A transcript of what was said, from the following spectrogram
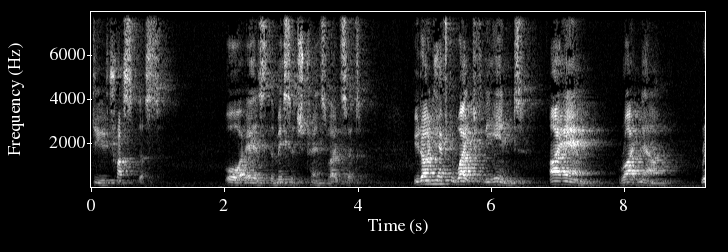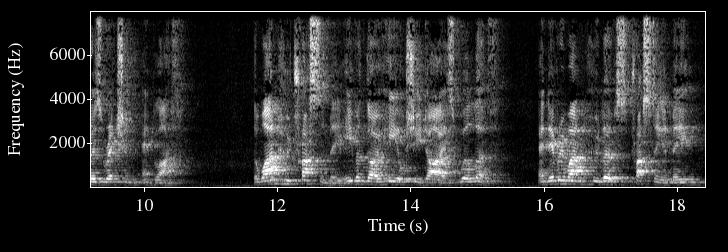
Do you trust this? Or, as the message translates it, you don't have to wait for the end. I am, right now, resurrection and life. The one who trusts in me, even though he or she dies, will live. And everyone who lives trusting in me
